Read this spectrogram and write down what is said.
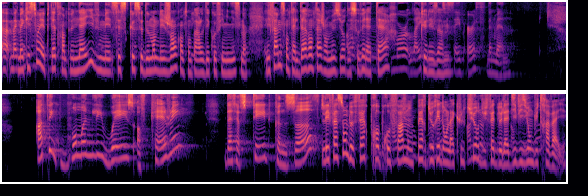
Euh, ma question est peut-être un peu naïve, mais c'est ce que se demandent les gens quand on parle d'écoféminisme. Les femmes sont-elles davantage en mesure de sauver la Terre que les hommes? I think womanly ways of caring les façons de faire propres aux femmes ont perduré dans la culture du fait de la division du travail,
